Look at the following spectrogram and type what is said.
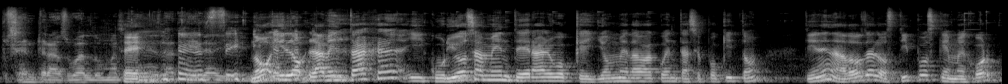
pues entra Osvaldo Martínez, Sí. la tira y- Sí. No, y lo- la ventaja, y curiosamente era algo que yo me daba cuenta hace poquito, tienen a dos de los tipos que mejor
